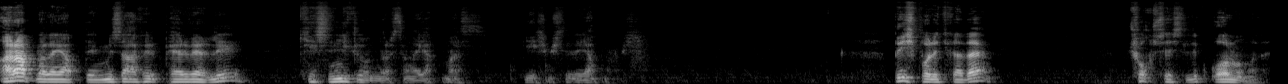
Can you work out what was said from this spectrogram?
Araplara yaptığın misafirperverliği kesinlikle onlar sana yapmaz. Geçmişte de yapmamış. Dış politikada çok seslilik olmamalı.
